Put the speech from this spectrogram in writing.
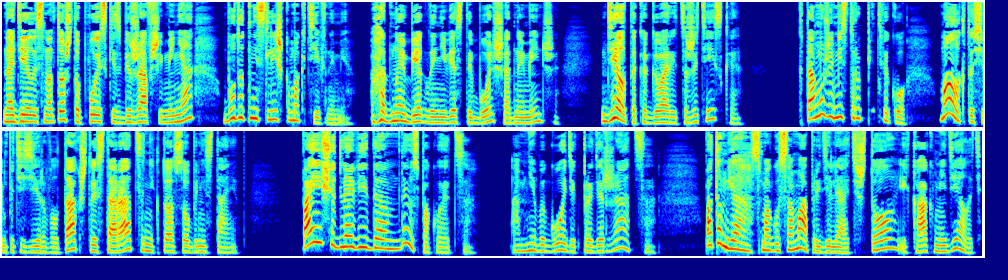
надеялась на то, что поиски сбежавшей меня будут не слишком активными. Одной беглой невесты больше, одной меньше. Дело-то, как говорится, житейское. К тому же мистеру Питвику мало кто симпатизировал, так что и стараться никто особо не станет. Поищут для вида, да и успокоятся. А мне бы годик продержаться. Потом я смогу сама определять, что и как мне делать,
